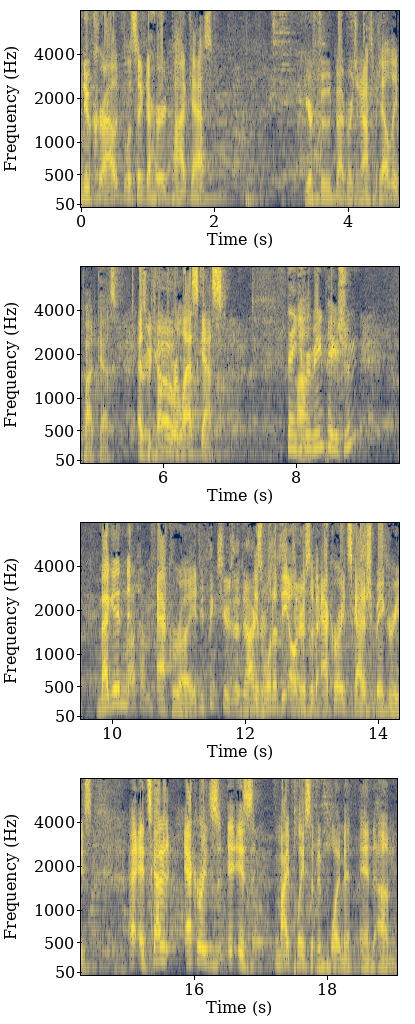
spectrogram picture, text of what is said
new crowd listening to Herd podcast. your food, beverage, and hospitality podcast. As we, we talk to our last guest, Thank you Uh, for being patient. Megan welcome. Ackroyd. You think she was a doctor? is one of the owners of Ackroyd Scottish Bakeries. Uh, And Scottish Ackroyd's is my place of employment and um,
